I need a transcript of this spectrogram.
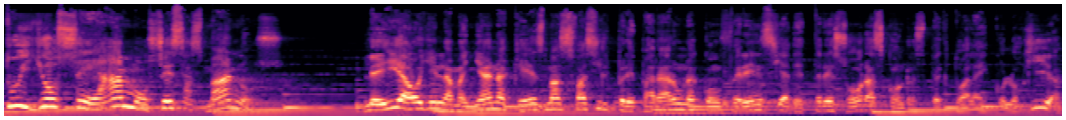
Tú y yo seamos esas manos. Leía hoy en la mañana que es más fácil preparar una conferencia de tres horas con respecto a la ecología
